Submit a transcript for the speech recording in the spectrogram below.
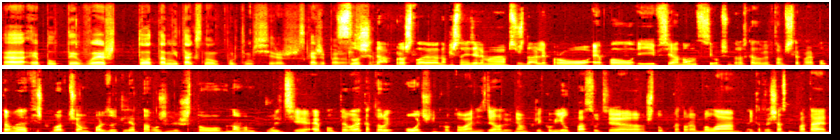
э, Apple TV. Что там не так с новым пультом, Сереж? Скажи, пожалуйста. Слушай, да, прошлое, на прошлой неделе мы обсуждали про Apple и все анонсы, в общем-то, рассказывали в том числе про Apple TV. Фишка вот в чем. Пользователи обнаружили, что в новом пульте Apple TV, который очень крутой, они сделали в нем Wheel, по сути, штуку, которая была и которой сейчас не хватает,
